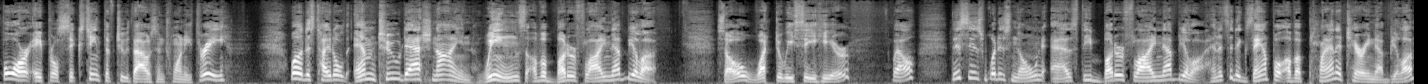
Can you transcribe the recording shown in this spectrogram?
for April 16th of 2023. Well, it is titled M2-9 Wings of a Butterfly Nebula. So what do we see here? Well, this is what is known as the Butterfly Nebula, and it's an example of a planetary nebula.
